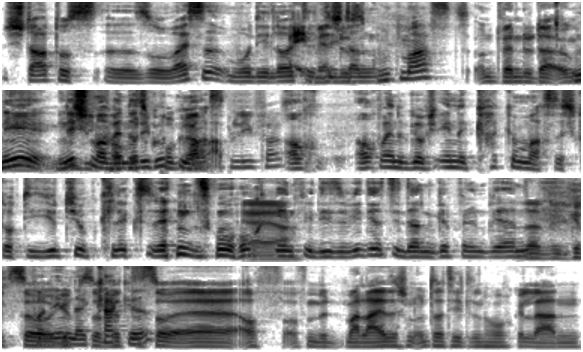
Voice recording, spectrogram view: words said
Status, äh, so, weißt du, wo die Leute Ey, wenn dich dann... gut machst und wenn du da irgendwie Nee, nicht mal, wenn du gut Programm machst. ablieferst. Auch, auch wenn du, glaube ich, eh eine Kacke machst. Ich glaube, die YouTube-Klicks werden so hochgehen ja. für diese Videos, die dann gefilmt werden. Da gibt's so, gibt's so, Kacke. so äh, auf, auf mit malaysischen Untertiteln hochgeladen.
